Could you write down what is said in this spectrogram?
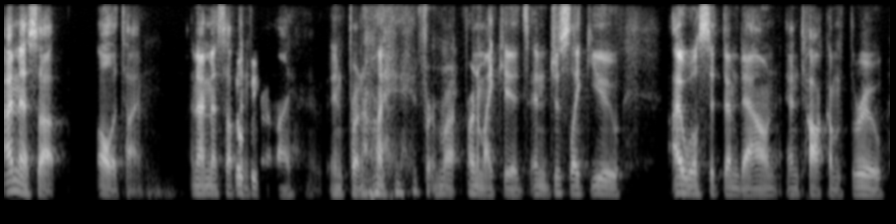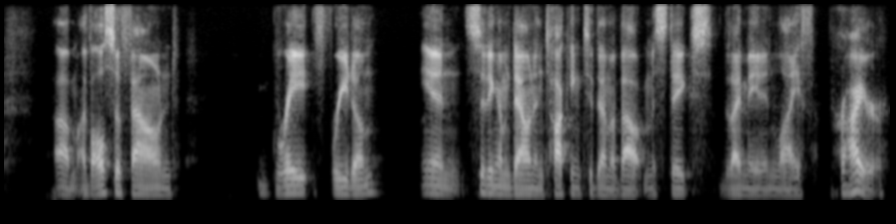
I mess up all the time and I mess up in front of my, in front of my, in front of my kids. And just like you, I will sit them down and talk them through. Um, I've also found great freedom in sitting them down and talking to them about mistakes that I made in life prior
